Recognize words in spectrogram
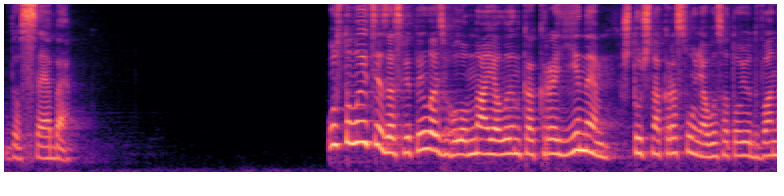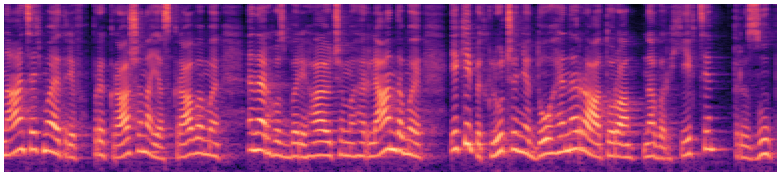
до себе. У столиці засвітилась головна ялинка країни. Штучна красуня висотою 12 метрів, прикрашена яскравими енергозберігаючими гирляндами, які підключені до генератора на верхівці тризуб.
